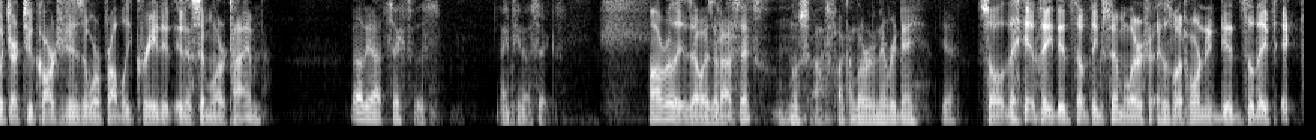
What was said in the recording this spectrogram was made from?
which are two cartridges that were probably created in a similar time. Well, the six was 1906. Oh, really? Is that mm-hmm. was it dot 6? Well, I'm fucking learning every day. Yeah. So they, they did something similar as what Hornady did. So they picked,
